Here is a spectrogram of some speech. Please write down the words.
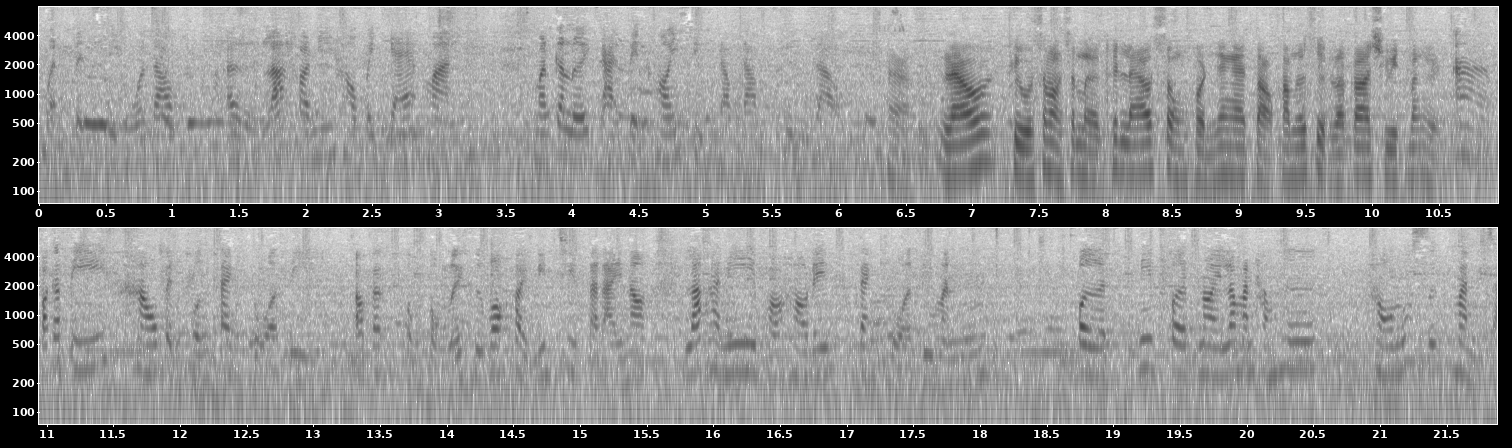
เหมือนเป็นสิวอะเจ้า เออแล้วตอนนี้เขาไปแก้มัน มันก็เลยกลายเป็นห้อยสิวดำๆขึ้นเจ้าอ่า แล้วผิวสม่ำเสมอขึ้นแล้วส่งผลยังไงต่อความรู้สึกแล้วก็ชีวิตบ้างเอ่ยอ่าปกติเฮาเป็นคนแต่งตัวดีเอาก็ตรงๆเลยคือว่าค่อยมิดชิดแต่ใดเนาะแล้วคันนี้พอเฮาได้แต่งตัวดีมันเปิดนี่เปิดหน่อยแล้วมันทำให้เฮารู้สึกมั่นใจ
